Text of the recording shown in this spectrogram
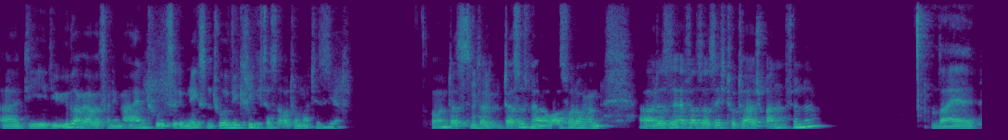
äh, die, die Übergabe von dem einen Tool zu dem nächsten Tool, wie kriege ich das automatisiert? Und das, mhm. das ist eine Herausforderung und äh, das ist etwas, was ich total spannend finde, weil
